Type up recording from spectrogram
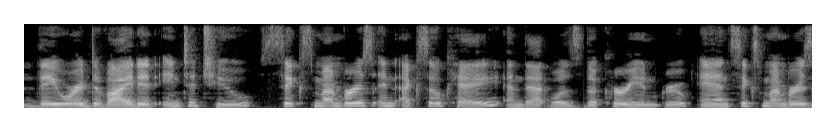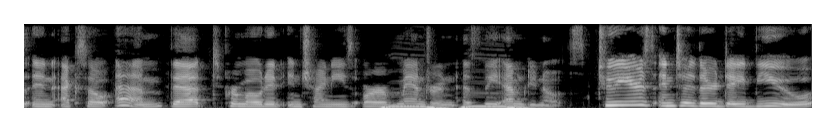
they were divided into two six members in EXO-K, and that was the Korean group, and six members in EXO-M that promoted in Chinese or Mandarin as the M denotes. Two years into their debut,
